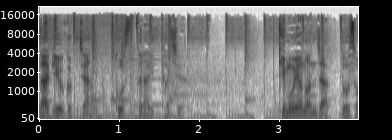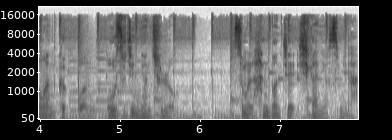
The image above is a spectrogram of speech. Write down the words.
라디오 극장 고스트라이터즈 김호연 원작 노성환 극본 오수진 연출로 21번째 시간이었습니다.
